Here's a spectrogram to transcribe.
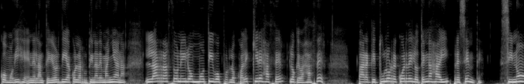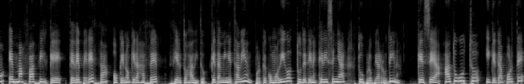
como dije en el anterior día con la rutina de mañana, las razones y los motivos por los cuales quieres hacer lo que vas a hacer, para que tú lo recuerdes y lo tengas ahí presente. Si no, es más fácil que te dé pereza o que no quieras hacer ciertos hábitos, que también está bien, porque como digo, tú te tienes que diseñar tu propia rutina, que sea a tu gusto y que te aporte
